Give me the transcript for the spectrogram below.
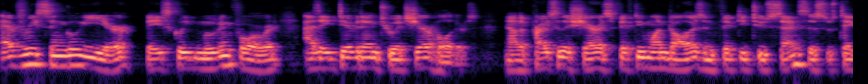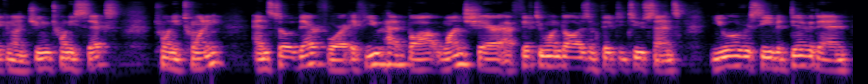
every single year, basically moving forward, as a dividend to its shareholders. Now, the price of the share is $51.52. This was taken on June 26, 2020. And so, therefore, if you had bought one share at $51.52, you will receive a dividend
